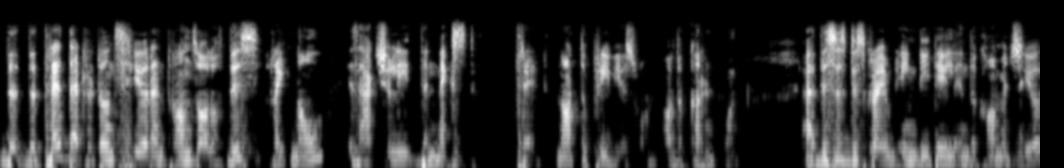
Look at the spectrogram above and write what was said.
the, the thread that returns here and runs all of this right now is actually the next thread not the previous one or the current one. Uh, this is described in detail in the comments here.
